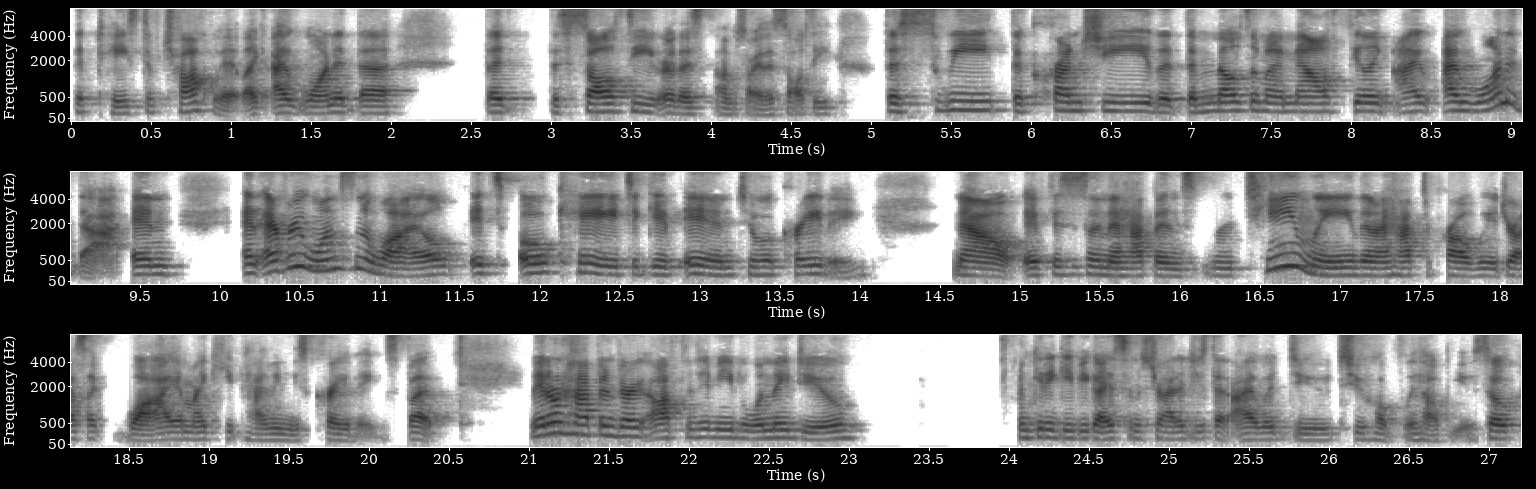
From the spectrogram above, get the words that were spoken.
the taste of chocolate. Like I wanted the the the salty or the I'm sorry, the salty, the sweet, the crunchy, the the melt in my mouth feeling. I I wanted that. And and every once in a while, it's okay to give in to a craving. Now, if this is something that happens routinely, then I have to probably address like, why am I keep having these cravings? But they don't happen very often to me, but when they do, I'm going to give you guys some strategies that I would do to hopefully help you. So,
